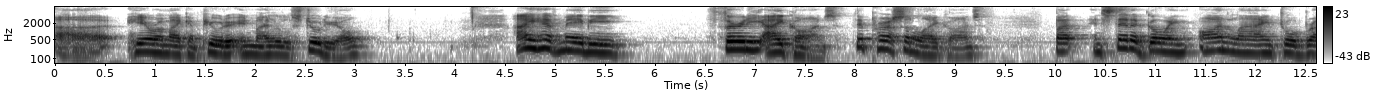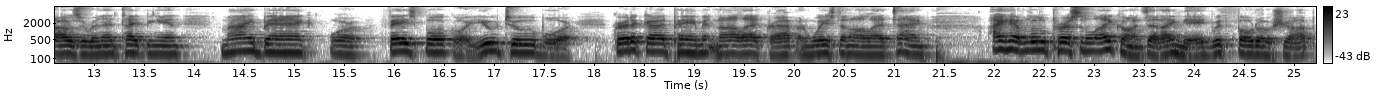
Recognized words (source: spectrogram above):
uh, here on my computer in my little studio, I have maybe 30 icons. They're personal icons. But instead of going online to a browser and then typing in my bank or Facebook or YouTube or credit card payment and all that crap and wasting all that time, I have little personal icons that I made with Photoshop.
